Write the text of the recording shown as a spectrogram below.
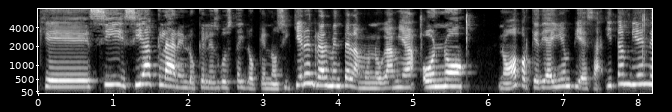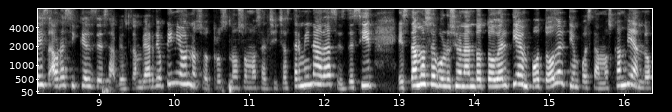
que sí, sí aclaren lo que les gusta y lo que no, si quieren realmente la monogamia o no. ¿No? Porque de ahí empieza. Y también es, ahora sí que es de sabios cambiar de opinión, nosotros no somos salchichas terminadas, es decir, estamos evolucionando todo el tiempo, todo el tiempo estamos cambiando.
